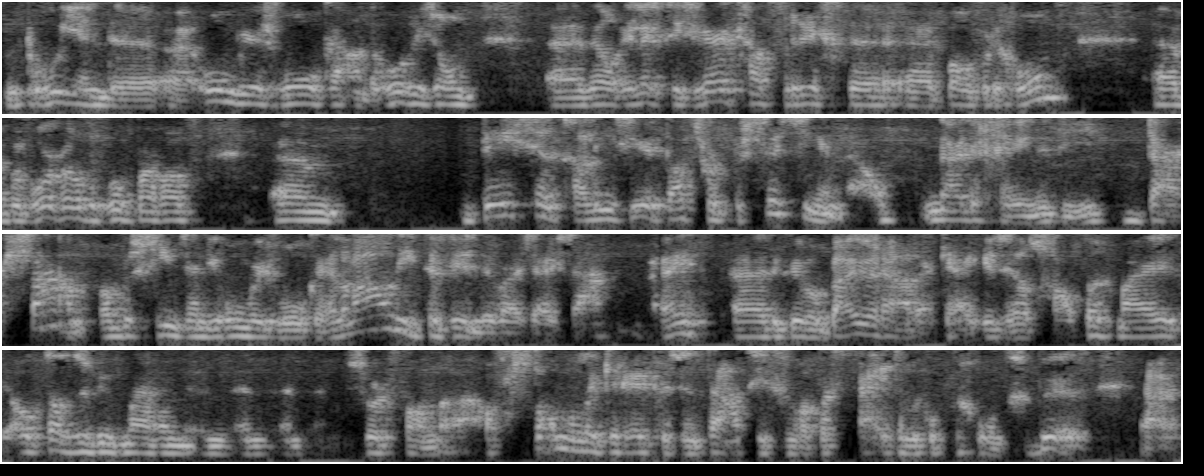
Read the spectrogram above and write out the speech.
broeiende onweerswolken aan de horizon wel elektrisch werk gaat verrichten boven de grond. Bijvoorbeeld, ik roep maar wat. Um, decentraliseer dat soort beslissingen nou naar degene die daar staan. Want misschien zijn die onweerswolken helemaal niet te vinden waar zij staan. Uh, dan kun je op buienradar kijken, is heel schattig. Maar ook dat is natuurlijk maar een, een, een, een soort van afstandelijke representatie van wat er feitelijk op de grond gebeurt. Nou,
